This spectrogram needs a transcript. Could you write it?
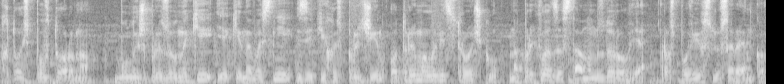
хтось повторно. Були ж призовники, які навесні з якихось причин отримали відстрочку, наприклад, за станом здоров'я, розповів Слюсаренко.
